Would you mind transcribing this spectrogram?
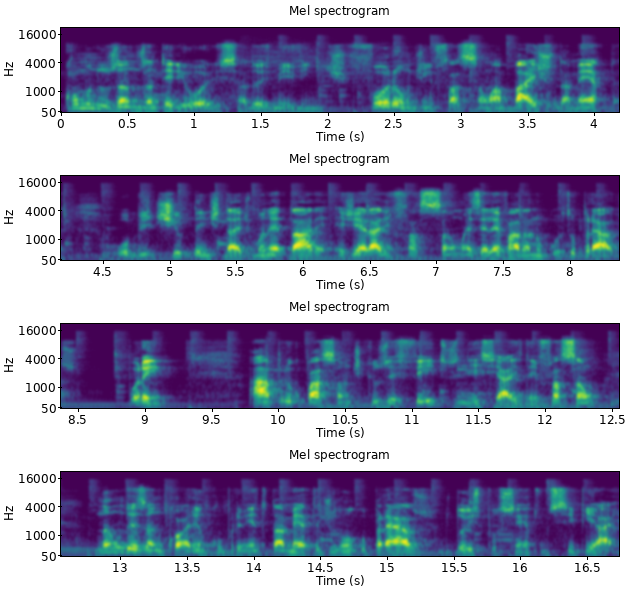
Como nos anos anteriores a 2020 foram de inflação abaixo da meta, o objetivo da entidade monetária é gerar inflação mais elevada no curto prazo. Porém, há a preocupação de que os efeitos iniciais da inflação não desancorem o cumprimento da meta de longo prazo de 2% de CPI.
